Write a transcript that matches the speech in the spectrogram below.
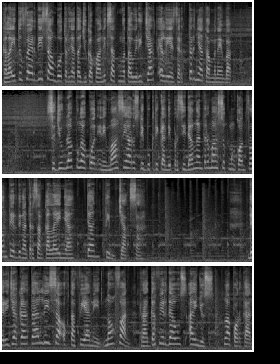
Kala itu Ferdi Sambo ternyata juga panik saat mengetahui Richard Eliezer ternyata menembak. Sejumlah pengakuan ini masih harus dibuktikan di persidangan termasuk mengkonfrontir dengan tersangka lainnya dan tim jaksa. Dari Jakarta, Lisa Oktaviani, Novan, Raga Firdaus, Ainus melaporkan.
